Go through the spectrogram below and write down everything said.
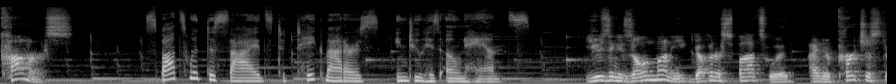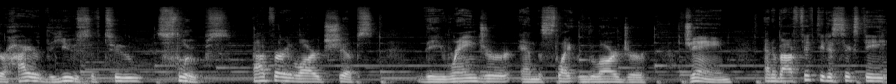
commerce. Spotswood decides to take matters into his own hands. Using his own money, Governor Spotswood either purchased or hired the use of two sloops, not very large ships, the Ranger and the slightly larger Jane, and about 50 to 60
